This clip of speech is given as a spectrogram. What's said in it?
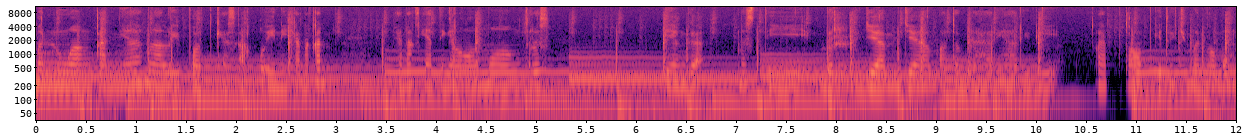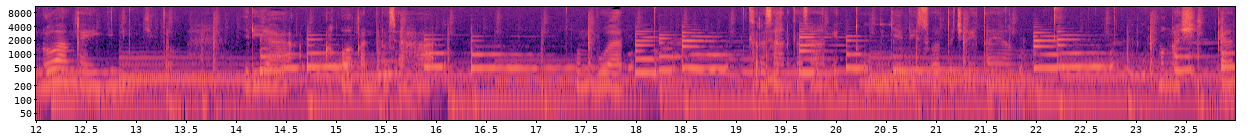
menuangkannya melalui podcast aku ini. Karena kan enaknya tinggal ngomong terus ya nggak mesti berjam-jam atau berhari-hari di laptop gitu. Cuman ngomong doang kayak gini gitu. Jadi ya aku akan berusaha membuat keresahan-keresahan itu menjadi suatu cerita yang mengasyikkan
